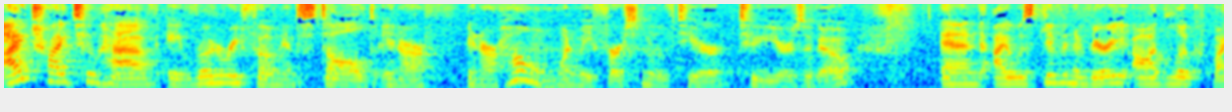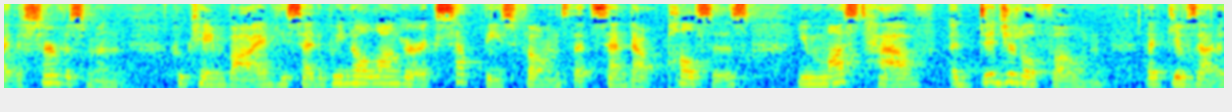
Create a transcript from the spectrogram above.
I tried to have a rotary phone installed in our in our home when we first moved here 2 years ago and I was given a very odd look by the serviceman who came by and he said, We no longer accept these phones that send out pulses. You must have a digital phone that gives out a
